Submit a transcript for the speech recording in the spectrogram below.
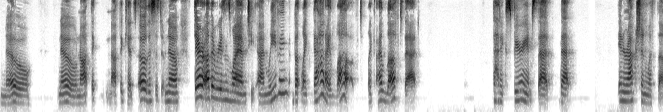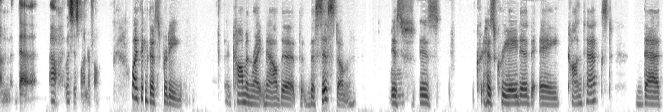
no no not the not the kids. Oh the system no. There are other reasons why i'm te- i'm leaving but like that i loved. Like i loved that that experience that that interaction with them the oh it was just wonderful. Well i think that's pretty common right now that the system mm-hmm. is is has created a context that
